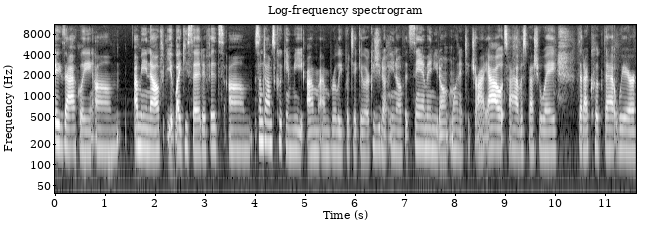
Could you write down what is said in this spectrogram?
Exactly. Um, I mean, now, if, like you said, if it's um, sometimes cooking meat, I'm, I'm really particular because you don't, you know, if it's salmon, you don't want it to dry out. So I have a special way that I cook that where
